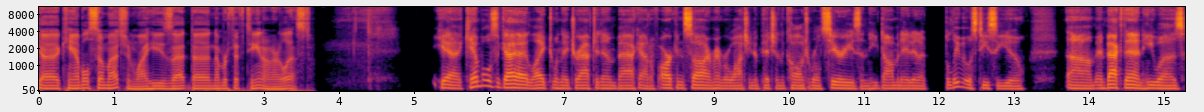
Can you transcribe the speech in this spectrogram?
uh, Campbell so much and why he's at uh, number 15 on our list. Yeah, Campbell's a guy I liked when they drafted him back out of Arkansas. I remember watching him pitch in the College World Series, and he dominated. I believe it was TCU. Um, and back then, he was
